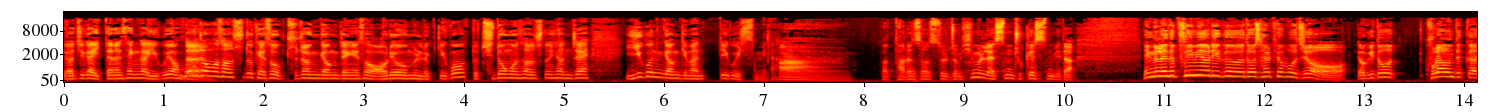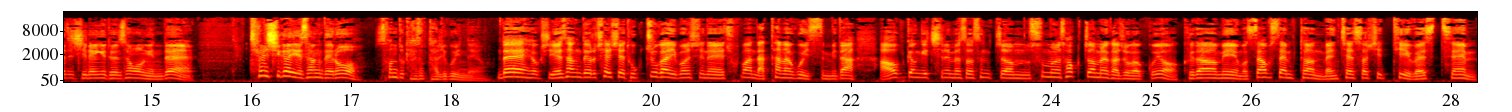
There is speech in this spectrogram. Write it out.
여지가 있다는 생각이고요. 네. 홍정호 선수도 계속 주전 경쟁에서 어려움을 느끼고 또 지동훈 선수는 현재 2군 경기만 뛰고 있습니다. 아, 다른 선수들 좀 힘을 냈으면 좋겠습니다. 잉글랜드 프리미어리그도 살펴보죠. 여기도 9라운드까지 진행이 된 상황인데 첼시가 예상대로 선두 계속 달리고 있네요. 네, 역시 예상대로 첼시의 독주가 이번 시즌에 초반 나타나고 있습니다. 9경기 치르면서 승점 20석점을 가져갔고요. 그 다음에 뭐 사우스햄턴, 맨체스터 시티, 웨스트햄,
